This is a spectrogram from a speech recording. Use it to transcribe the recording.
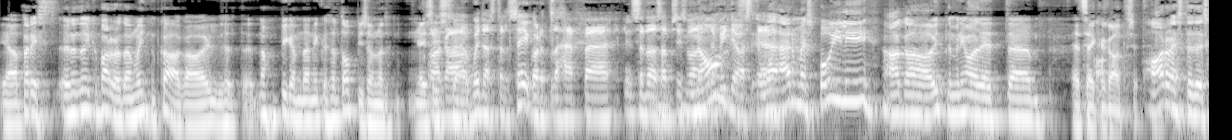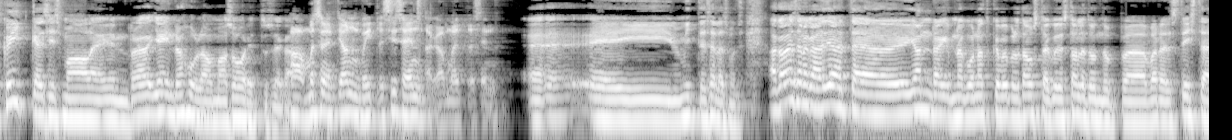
ja päris, nad on ikka paar korda on võitnud ka, aga üldiselt noh, pigem ta on ikka seal topis olnud. aga siis, kuidas tal seekord läheb, seda saab siis vaadata no, videost ja. ärme spoil'i, aga ütleme niimoodi, et et sa ikka kaotasid? arvestades kõike, siis ma olen, jäin rahule oma sooritusega ah,. mõtlesin, et Jan võitles iseendaga, mõtlesin ei, mitte selles mõttes, aga ühesõnaga jah, et äh, Jan räägib nagu natuke võib-olla tausta, kuidas talle tundub äh, võrreldes teiste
